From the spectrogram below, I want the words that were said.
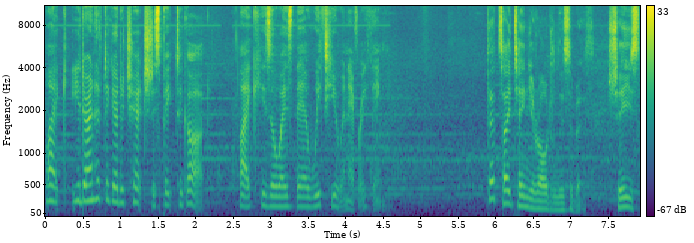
Like, you don't have to go to church to speak to God. Like, He's always there with you and everything. That's 18 year old Elizabeth. She's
